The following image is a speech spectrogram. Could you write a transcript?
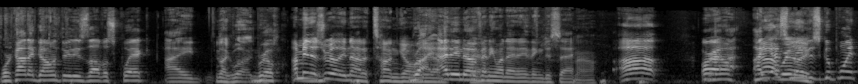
We're kind of going through these levels quick. I Like, look, real I mean, there's really not a ton going right. on. I didn't know if anyone had anything to say. No. Uh, Or No, I, I guess really. maybe this is a good point.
